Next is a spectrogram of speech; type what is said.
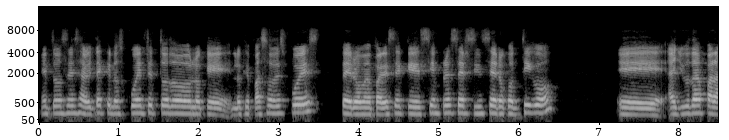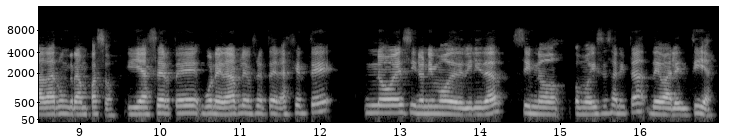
Entonces, ahorita que nos cuente todo lo que, lo que pasó después, pero me parece que siempre ser sincero contigo eh, ayuda para dar un gran paso y hacerte vulnerable en frente de la gente no es sinónimo de debilidad, sino, como dice Sanita, de valentía,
